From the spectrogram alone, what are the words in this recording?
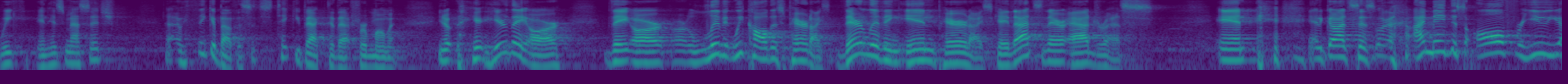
week in his message. Mean, think about this. Let's take you back to that for a moment. You know, here, here they are. They are, are living, we call this paradise. They're living in paradise, okay? That's their address. And, and God says, Look, I made this all for you. You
